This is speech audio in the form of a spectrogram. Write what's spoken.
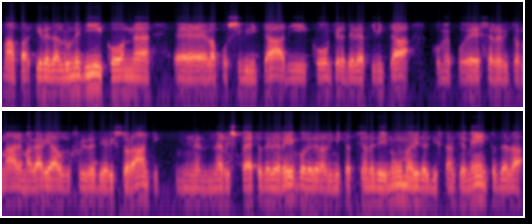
ma a partire dal lunedì, con eh, la possibilità di compiere delle attività come può essere ritornare magari a usufruire dei ristoranti nel, nel rispetto delle regole, della limitazione dei numeri, del distanziamento, della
